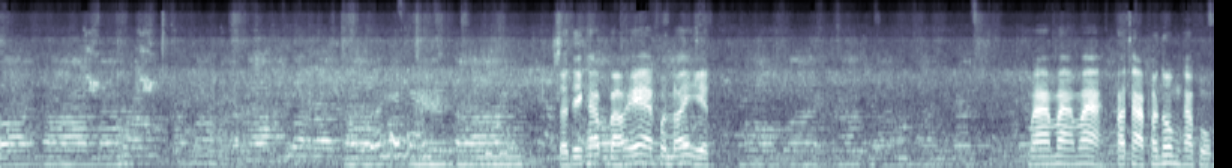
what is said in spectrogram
สวัสดีครับบ่าวแอ้คนร้อยเอ็ด มามามาประธาตุพนมครับผม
